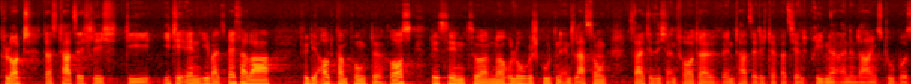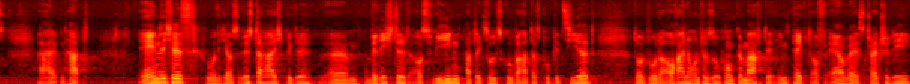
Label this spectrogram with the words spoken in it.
Plot, dass tatsächlich die ITN jeweils besser war für die Outcome-Punkte ROSC bis hin zur neurologisch guten Entlassung zeigte sich ein Vorteil, wenn tatsächlich der Patient primär einen Larynxtubus erhalten hat. Ähnliches wurde hier aus Österreich ähm, berichtet, aus Wien. Patrick Sulzgruber hat das publiziert. Dort wurde auch eine Untersuchung gemacht, der Impact of Airways Tragedy.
